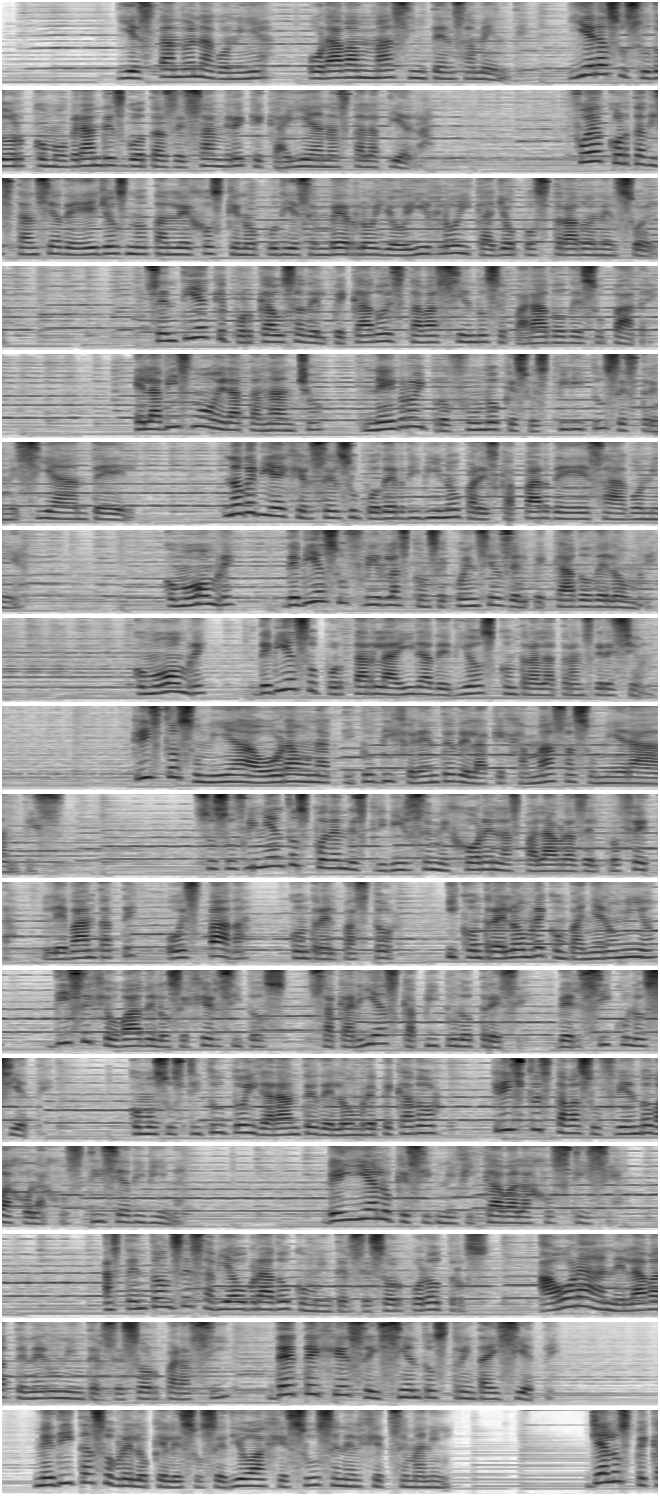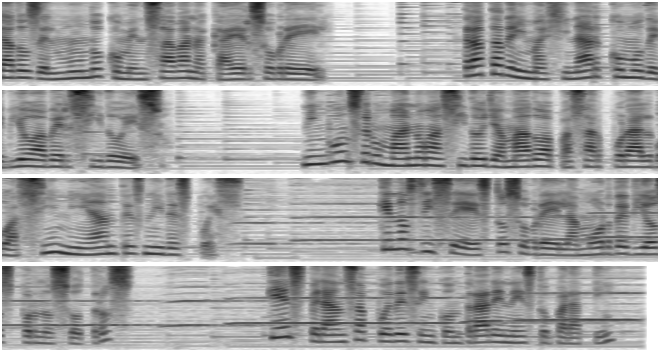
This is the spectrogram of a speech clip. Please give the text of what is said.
Y estando en agonía, oraba más intensamente, y era su sudor como grandes gotas de sangre que caían hasta la tierra. Fue a corta distancia de ellos no tan lejos que no pudiesen verlo y oírlo y cayó postrado en el suelo. Sentía que por causa del pecado estaba siendo separado de su padre. El abismo era tan ancho, negro y profundo que su espíritu se estremecía ante él. No debía ejercer su poder divino para escapar de esa agonía. Como hombre, debía sufrir las consecuencias del pecado del hombre. Como hombre, debía soportar la ira de Dios contra la transgresión. Cristo asumía ahora una actitud diferente de la que jamás asumiera antes. Sus sufrimientos pueden describirse mejor en las palabras del profeta, levántate, oh espada, contra el pastor, y contra el hombre compañero mío, dice Jehová de los ejércitos, Zacarías capítulo 13, versículo 7. Como sustituto y garante del hombre pecador, Cristo estaba sufriendo bajo la justicia divina veía lo que significaba la justicia. Hasta entonces había obrado como intercesor por otros, ahora anhelaba tener un intercesor para sí, DTG 637. Medita sobre lo que le sucedió a Jesús en el Getsemaní. Ya los pecados del mundo comenzaban a caer sobre él. Trata de imaginar cómo debió haber sido eso. Ningún ser humano ha sido llamado a pasar por algo así ni antes ni después. ¿Qué nos dice esto sobre el amor de Dios por nosotros? ¿Qué esperanza puedes encontrar en esto para ti?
